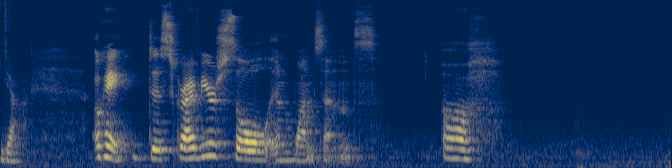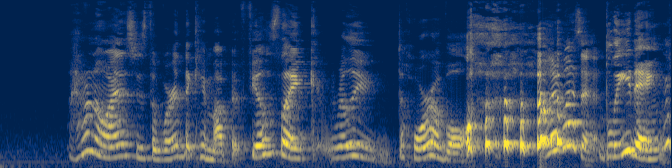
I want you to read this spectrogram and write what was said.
Yeah. Okay, describe your soul in one sentence. Oh. I don't know why this is the word that came up. It feels like really horrible. What was it? bleeding. but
